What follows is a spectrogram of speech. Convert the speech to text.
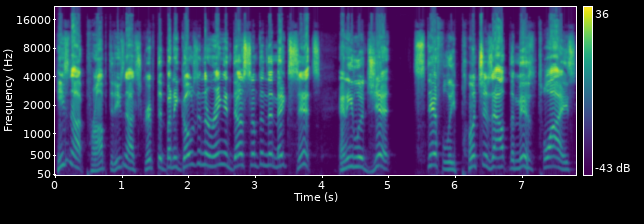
He's not prompted, he's not scripted, but he goes in the ring and does something that makes sense. And he legit stiffly punches out the Miz twice,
